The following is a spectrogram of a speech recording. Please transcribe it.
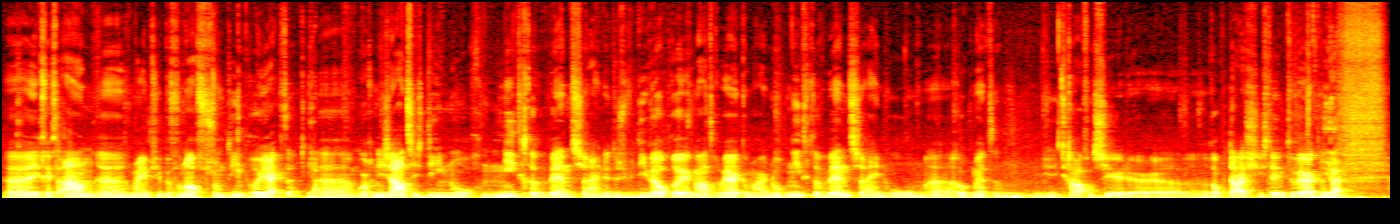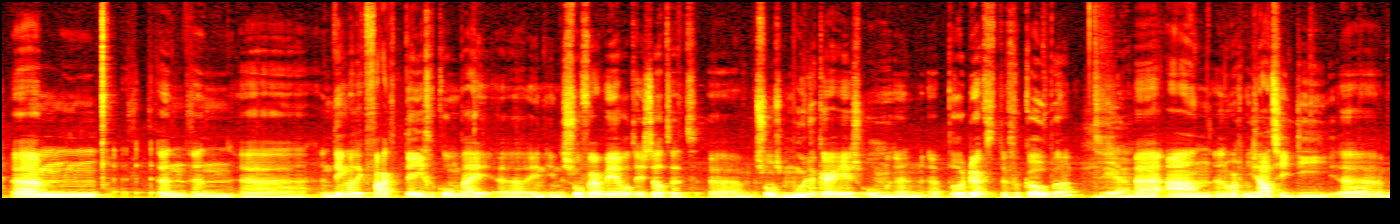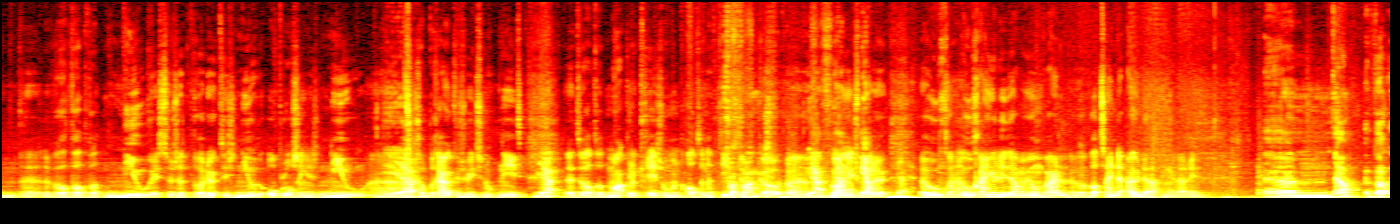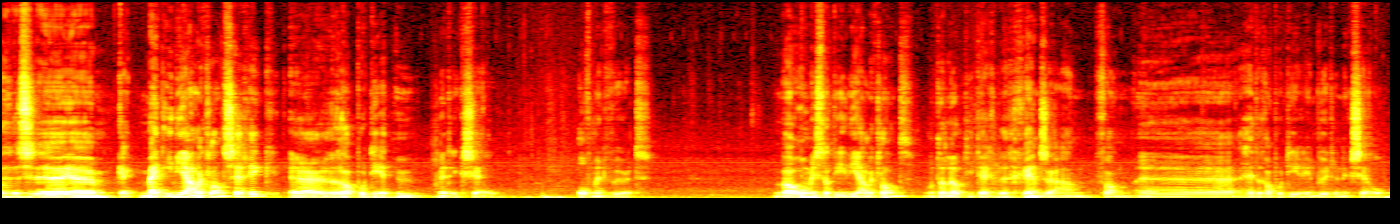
eh, je geeft aan, eh, maar in principe vanaf zo'n 10 projecten, Ja. Ehm, organisaties die nog niet gewend zijn, dus die wel projectmatig werken, maar nog niet gewend zijn om eh, ook met een iets geavanceerder rapportagesysteem te werken. Ja. Ehm, een, een, eh, een ding wat ik vaak tegenkom bij, eh, in, in de softwarewereld is dat het ehm, soms moeilijker is om een eh, product te verkopen aan een organisatie die ehm, eh, wat, wat, wat nieuw is. Dus het product is nieuw, de oplossing is nieuw. Ja. Ze gebruiken zoiets nog niet. Terwijl het wat makkelijker is om een alternatief te verkopen, een vervangingsproduct. hoe, gaan, hoe gaan jullie daarmee om? Waar, wat zijn de uitdagingen daarin? Ehm, nou, wat is, eh, ehm, kijk, mijn ideale klant, zeg ik, eh, rapporteert nu met Excel of met Word. Waarom is dat de ideale klant? Want dan loopt hij tegen de grenzen aan van eh, het rapporteren in Word en Excel.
